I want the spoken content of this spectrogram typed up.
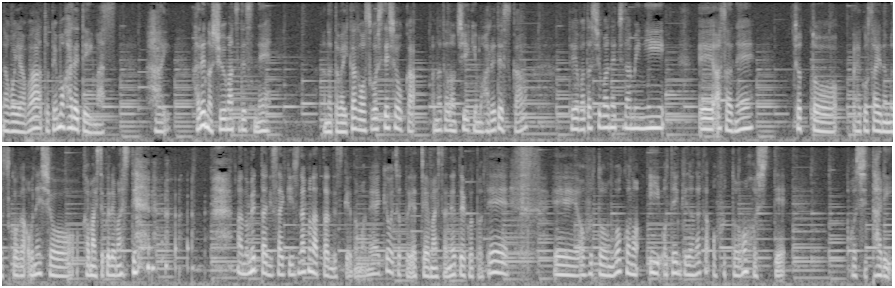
名古屋はとても晴れています。はい。晴れの週末ですね。あなたはいかがお過ごしでしょうか？あなたの地域も晴れですか？で私はねちなみに、えー、朝ねちょっと5歳の息子がおねしょをかましてくれまして あのめったに最近しなくなったんですけれどもね今日ちょっとやっちゃいましたねということで、えー、お布団をこのいいお天気の中お布団を干して干したり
